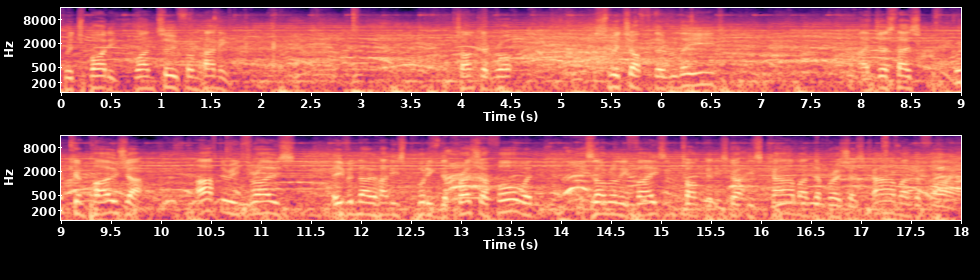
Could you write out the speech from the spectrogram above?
Switch body, one, two from Honey. Tonkin switch off the lead and just has good composure. After he throws, even though Honey's putting the pressure forward, it's not really phasing Tonkin. He's got his calm under pressure, his calm under fire.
